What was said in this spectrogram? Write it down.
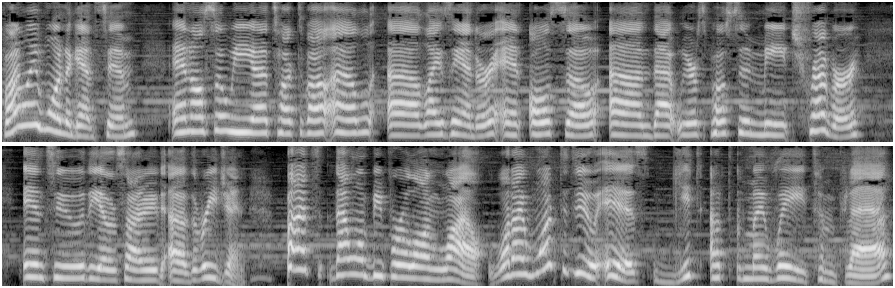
Finally won against him. And also we uh, talked about uh, uh, Lysandre and also um, that we were supposed to meet Trevor into the other side of the region. But that won't be for a long while. What I want to do is get out of my way, Templar.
